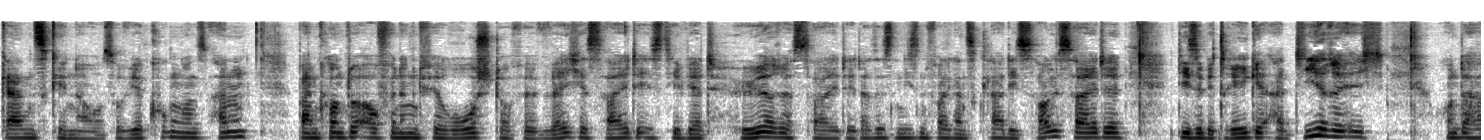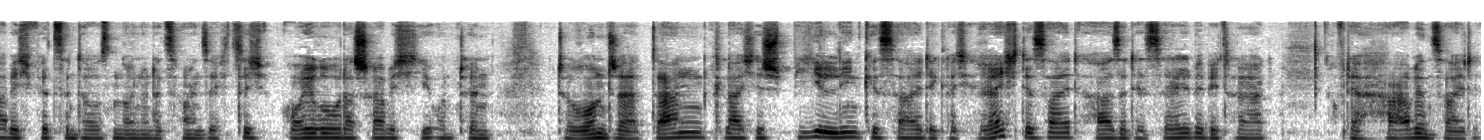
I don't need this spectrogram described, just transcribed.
ganz genau. So, wir gucken uns an beim Konto Aufwendungen für Rohstoffe. Welche Seite ist die werthöhere Seite? Das ist in diesem Fall ganz klar die Soll-Seite. Diese Beträge addiere ich und da habe ich 14.962 Euro. Das schreibe ich hier unten drunter. Dann gleiches Spiel, linke Seite, gleich rechte Seite, also derselbe Betrag auf der Habenseite.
